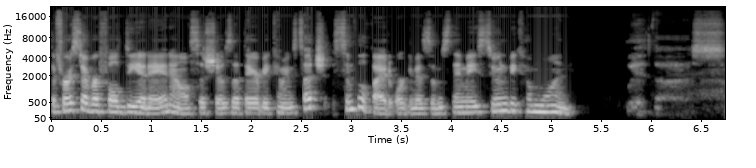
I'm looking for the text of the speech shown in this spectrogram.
The first ever full DNA analysis shows that they are becoming such simplified organisms they may soon become one with us.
